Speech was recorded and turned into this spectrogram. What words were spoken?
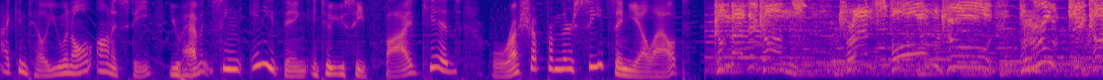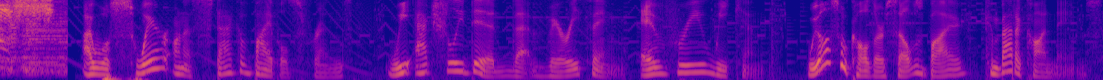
I can tell you in all honesty, you haven't seen anything until you see five kids rush up from their seats and yell out, Combaticons, transform to Bruticus! I will swear on a stack of Bibles, friends, we actually did that very thing every weekend. We also called ourselves by Combaticon names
